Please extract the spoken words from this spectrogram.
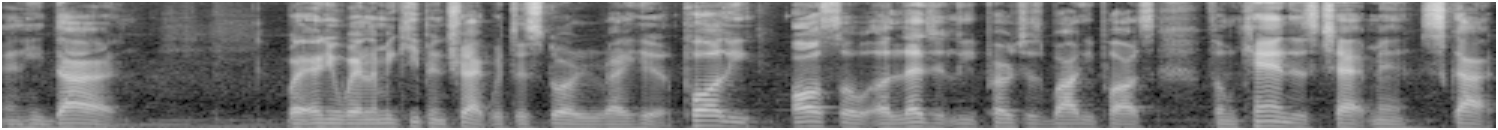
and he died. But anyway, let me keep in track with this story right here. Pauley also allegedly purchased body parts from Candace Chapman Scott.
